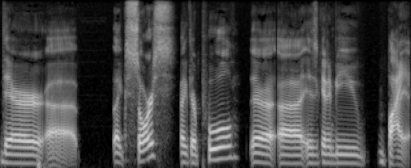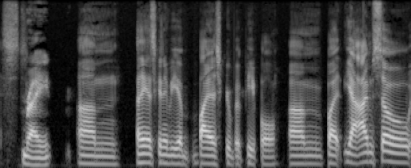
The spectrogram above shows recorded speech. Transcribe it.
their uh, like source, like their pool, there uh, is going to be biased. Right. Um, I think it's going to be a biased group of people. Um, but yeah, I'm so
